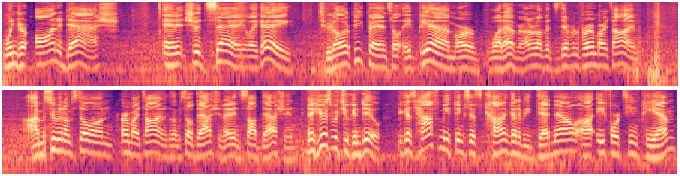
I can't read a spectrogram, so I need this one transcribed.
when you're on a dash and it should say like, hey, $2 peak pay until 8 p.m. or whatever. I don't know if it's different for Earn by Time. I'm assuming I'm still on Earn by Time because I'm still dashing. I didn't stop dashing. Now here's what you can do because half of me thinks it's kind of going to be dead now, uh, 8.14 p.m.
